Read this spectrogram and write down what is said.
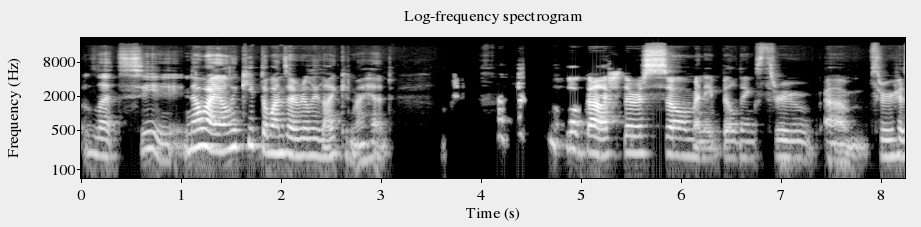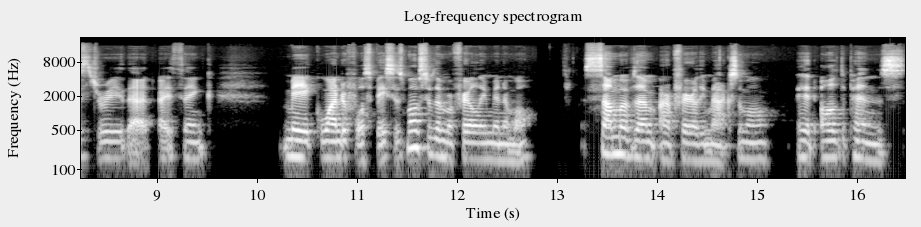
let's see. No, I only keep the ones I really like in my head. oh gosh, there are so many buildings through um, through history that I think make wonderful spaces. Most of them are fairly minimal. Some of them are fairly maximal. It all depends.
